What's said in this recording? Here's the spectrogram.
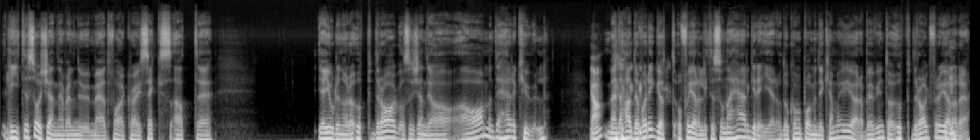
Lite så känner jag väl nu med Far Cry 6 att eh, jag gjorde några uppdrag och så kände jag ja men det här är kul. Ja. Men det hade varit gött att få göra lite sådana här grejer och då kommer jag på men det kan man ju göra. Behöver ju inte ha uppdrag för att göra mm. det.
